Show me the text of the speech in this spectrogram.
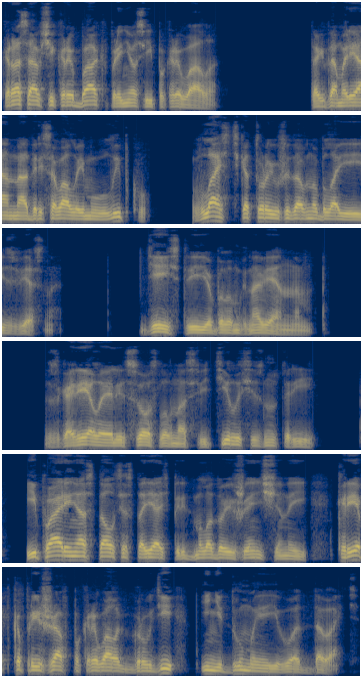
Красавчик-рыбак принес ей покрывало. Тогда Марианна адресовала ему улыбку, власть которой уже давно была ей известна. Действие ее было мгновенным. Сгорелое лицо словно осветилось изнутри. И парень остался стоять перед молодой женщиной, крепко прижав покрывало к груди и не думая его отдавать.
